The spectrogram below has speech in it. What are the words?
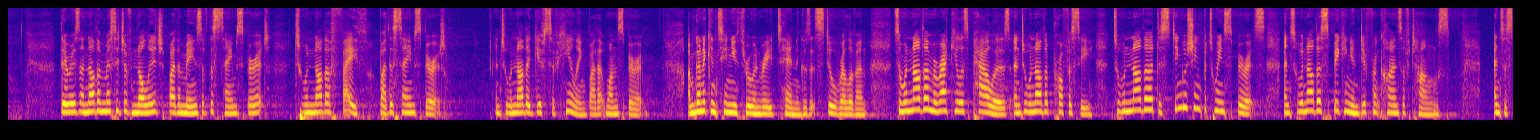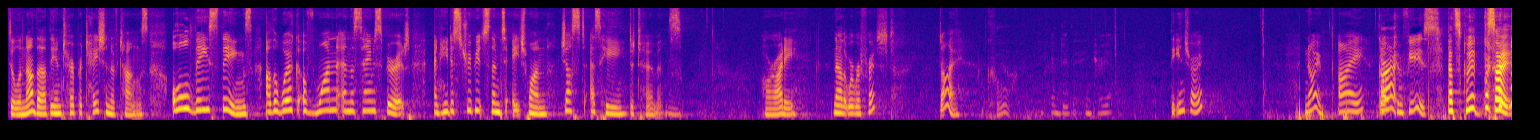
There is another message of knowledge by the means of the same Spirit. To another, faith by the same Spirit. And to another, gifts of healing by that one Spirit. I'm going to continue through and read 10 because it's still relevant. To another, miraculous powers, and to another, prophecy. To another, distinguishing between spirits, and to another, speaking in different kinds of tongues and to still another, the interpretation of tongues. All these things are the work of one and the same Spirit, and He distributes them to each one just as He determines. Mm. Alrighty, now that we're refreshed, Di. Cool. You can do the intro yet? The intro? No, I got right. confused. That's good. So,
